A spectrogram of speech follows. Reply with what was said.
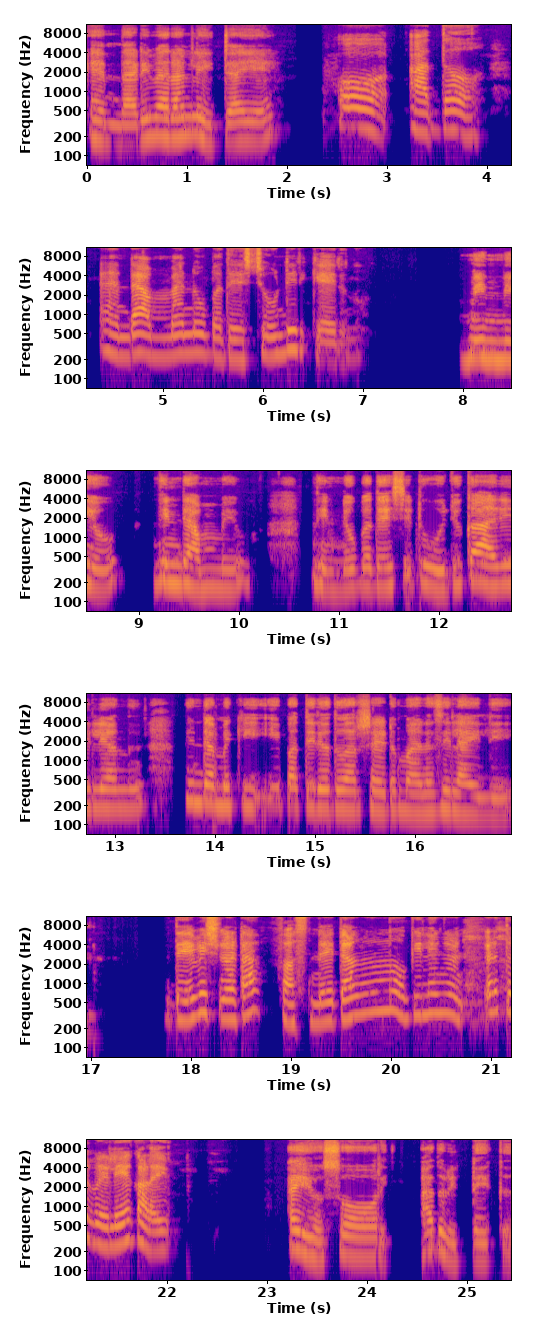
എന്താടി വരാൻ ലേറ്റ് ആയേ ഓ അതോ. എന്റെ അമ്മ എന്നെ ഉപദേശിച്ചുകൊണ്ടിരിക്കായിരുന്നു നിന്നെയോ? നിന്റെ അമ്മയോ? നിന്നെ ഉപദേശിച്ചിട്ട് ഒരു കാര്യമില്ലാന്ന് നിന്റെ അമ്മയ്ക്ക് ഈ പത്തിരുപത് വർഷമായിട്ട് മനസ്സിലായില്ലേ? ദേ വിഷ്ണുട്ടാ ഫസ്റ്റ് നൈറ്റ് ആണെന്ന് നോക്കില്ല ഞാൻ. എടുത്ത് വെളിയെ കളയും. അയ്യോ സോറി അത് വിട്ടേക്ക്.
